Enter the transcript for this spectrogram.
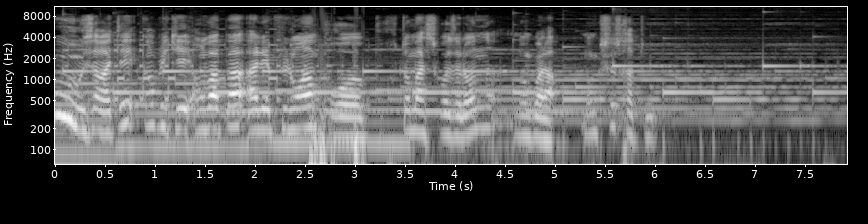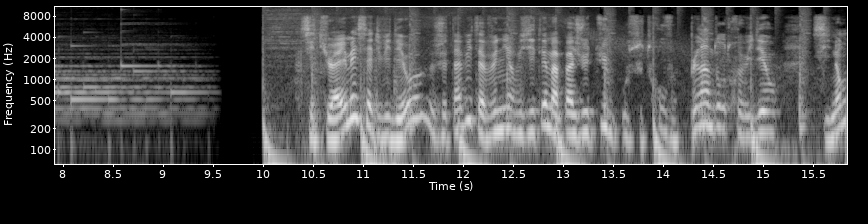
Ouh, ça aurait été compliqué. On va pas aller plus loin pour, euh, Thomas Was Donc voilà. Donc ce sera tout. Si tu as aimé cette vidéo, je t'invite à venir visiter ma page YouTube où se trouvent plein d'autres vidéos. Sinon,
